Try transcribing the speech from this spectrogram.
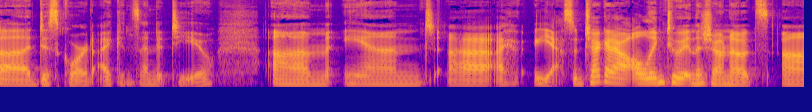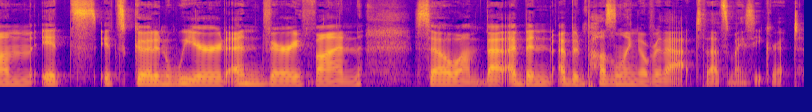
uh, Discord, I can send it to you. Um, and uh, I, yeah, so check it out. I'll link to it in the show notes. Um, it's it's good and weird and very fun. So um, that I've been I've been puzzling over that. That's my secret.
